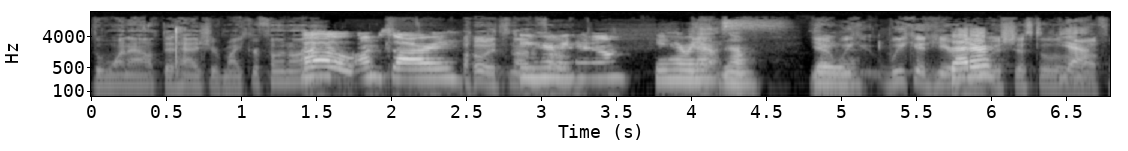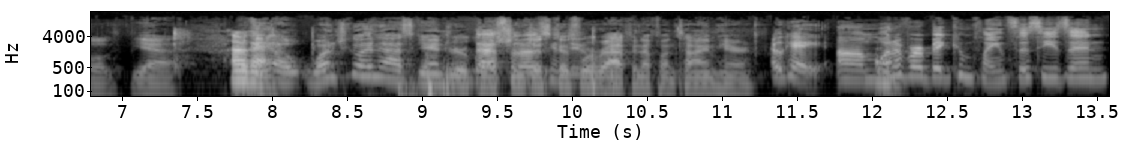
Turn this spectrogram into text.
the one out that has your microphone on. Oh, I'm sorry. Oh, it's not Can you a hear me now? Can you hear me Yes. now? No. Yeah, we we could hear Better? you. It was just a little Yeah. muffled. Yeah. Okay. uh, why don't you go ahead and ask Andrew a question just because we're wrapping up on time here? Okay, um, one of our big complaints this season,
